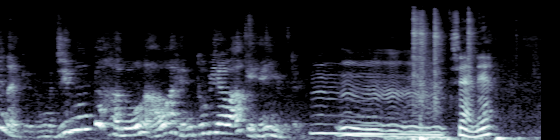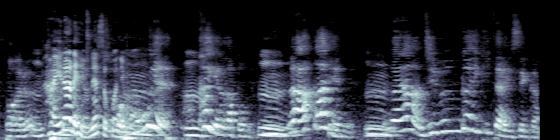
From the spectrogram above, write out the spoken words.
訳ないけれども自分と波動の合わへん扉は開けへんいうことやねうんうんうんうんうん。そうやね、わかる、うん、入られへんよねそこにも。もうがかかっとんねん。うん。開かへんねん。うん。だから自分が行きたい世界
